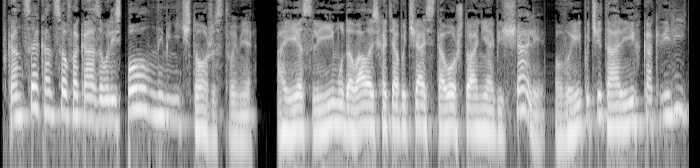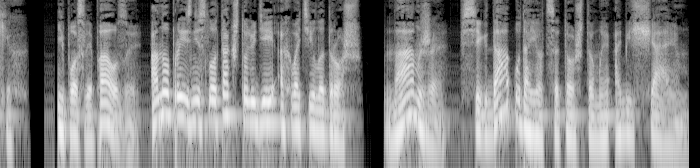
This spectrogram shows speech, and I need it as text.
в конце концов оказывались полными ничтожествами, а если им удавалось хотя бы часть того, что они обещали, вы почитали их как великих. И после паузы оно произнесло так, что людей охватила дрожь. Нам же всегда удается то, что мы обещаем.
